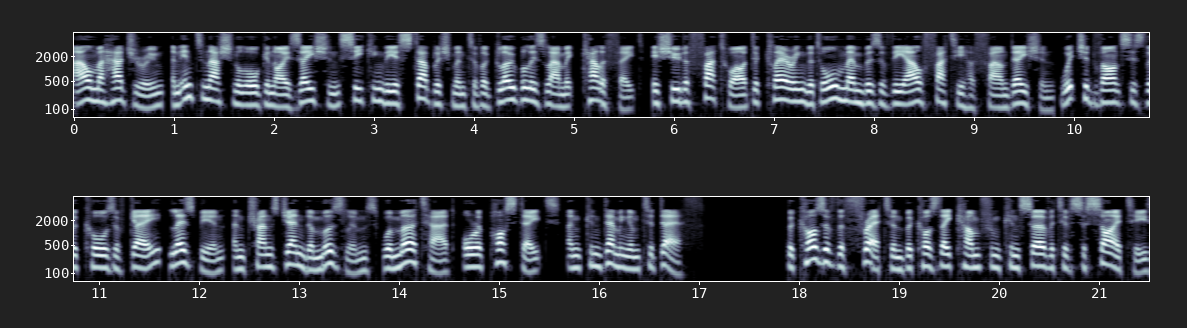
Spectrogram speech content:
Al-Muhajirun, an international organization seeking the establishment of a global Islamic caliphate, issued a fatwa declaring that all members of the Al-Fatiha Foundation which advances the cause of gay, lesbian, and transgender Muslims were murtad, or apostates, and condemning them to death. Because of the threat and because they come from conservative societies,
